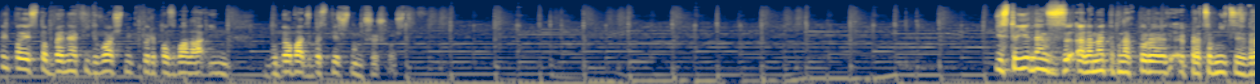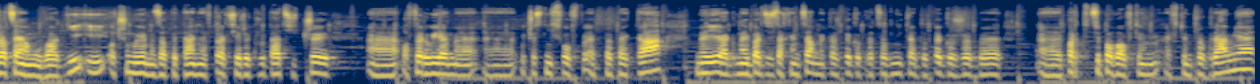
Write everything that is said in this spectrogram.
tylko jest to benefit właśnie, który pozwala im budować bezpieczną przyszłość. Jest to jeden z elementów, na które pracownicy zwracają uwagi i otrzymujemy zapytania w trakcie rekrutacji, czy oferujemy e, uczestnictwo w PPK. My jak najbardziej zachęcamy każdego pracownika do tego, żeby e, partycypował w tym, w tym programie.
